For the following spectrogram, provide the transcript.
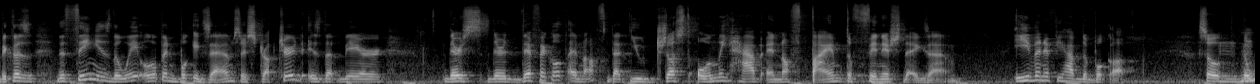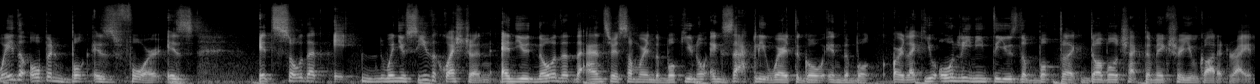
Because the thing is the way open book exams are structured is that they're there's they're difficult enough that you just only have enough time to finish the exam even if you have the book up. So the way the open book is for is it's so that it, when you see the question and you know that the answer is somewhere in the book, you know exactly where to go in the book, or like you only need to use the book to like double check to make sure you've got it right.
